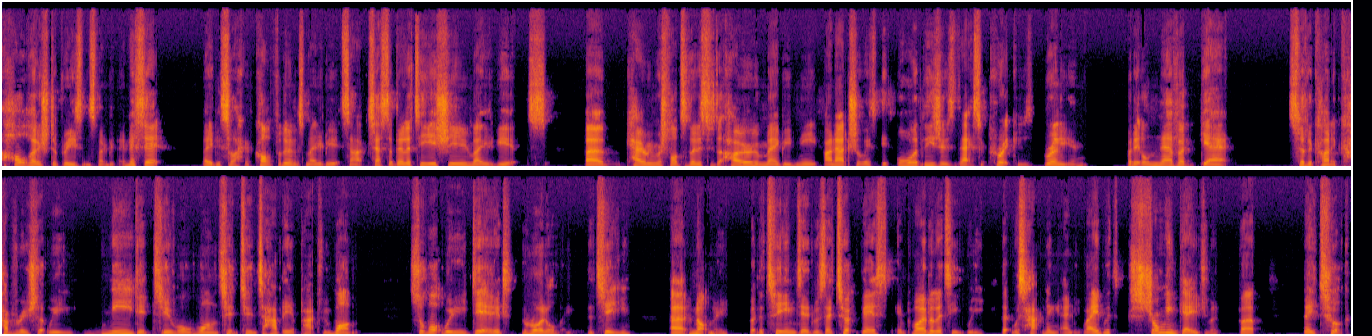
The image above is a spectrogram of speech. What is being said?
a whole host of reasons. Maybe they miss it, maybe it's lack of confidence, maybe it's an accessibility issue, maybe it's um, carrying responsibilities at home, maybe need financial. It's, all of these reasons. Extracurricular is brilliant, but it'll never get to the kind of coverage that we needed to or wanted to to have the impact we want. So what we did, the Royal, the team, uh, not me, but the team did was they took this employability week that was happening anyway with strong engagement, but they took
